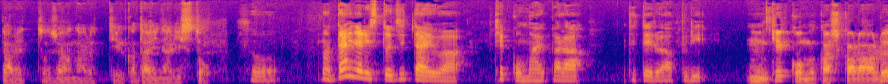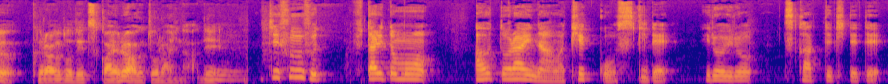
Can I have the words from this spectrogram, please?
バレットジャーナルっていうかダイナリスト。そう。まあダイナリスト自体は結構前から出てるアプリ。うん、結構昔からあるクラウドで使えるアウトライナーで、うち夫婦2人ともアウトライナーは結構好きでいろいろ使ってきてて。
